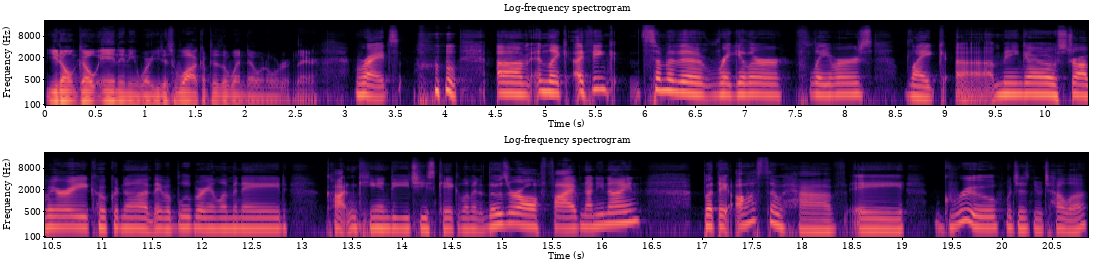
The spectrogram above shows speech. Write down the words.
You don't go in anywhere. You just walk up to the window and order them there. Right. um, and like I think some of the regular flavors like uh, mango, strawberry, coconut, they have a blueberry lemonade, cotton candy, cheesecake lemonade. Those are all five ninety nine. But they also have a Gru, which is Nutella,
